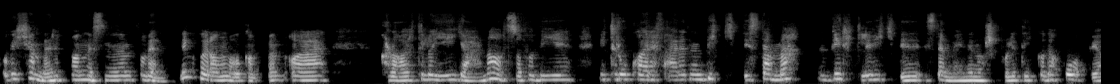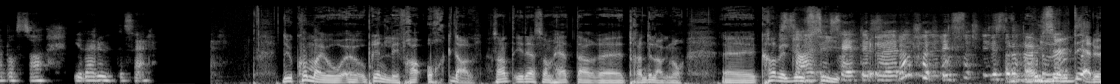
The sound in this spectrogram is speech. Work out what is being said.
Og vi kjenner på nesten en forventning foran valgkampen. og er klar til å gi jernet, altså. For vi, vi, tror KrF er en viktig stemme. Virkelig viktig stemme inn i norsk politikk. Og det håper vi at også de der ute ser. Du kommer jo eh, opprinnelig fra Orkdal, sant? i det som heter uh, Trøndelag nå. Uh, hva vil du si Seterøra, faktisk. Hvis du har hørt om det. Ser du det, du?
